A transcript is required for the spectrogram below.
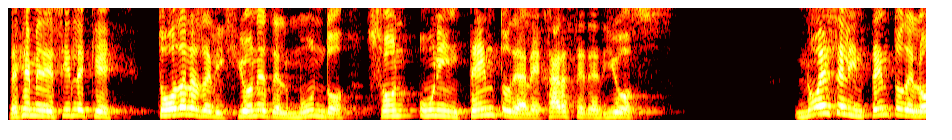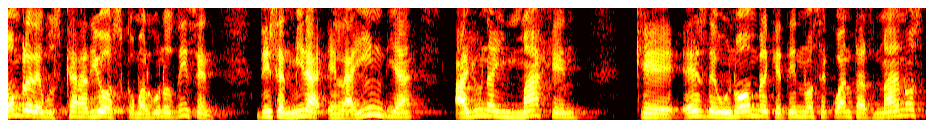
Déjeme decirle que todas las religiones del mundo son un intento de alejarse de Dios. No es el intento del hombre de buscar a Dios, como algunos dicen. Dicen, mira, en la India hay una imagen que es de un hombre que tiene no sé cuántas manos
